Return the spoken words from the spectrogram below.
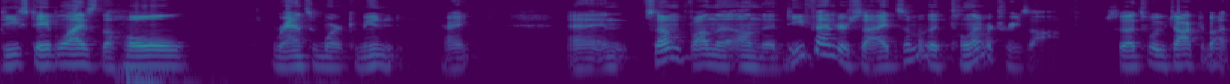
destabilized the whole ransomware community, right? And some on the on the defender side, some of the telemetry is off. So that's what we've talked about.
